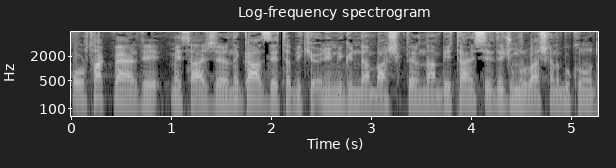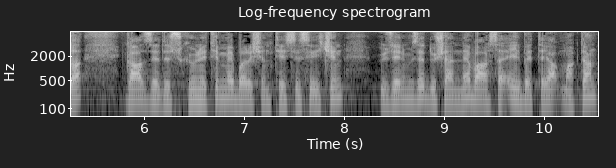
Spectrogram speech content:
ortak verdi mesajlarını. Gazze tabii ki önemli gündem başlıklarından bir tanesi de Cumhurbaşkanı bu konuda Gazze'de sükunetin ve barışın tesisi için üzerimize düşen ne varsa elbette yapmaktan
